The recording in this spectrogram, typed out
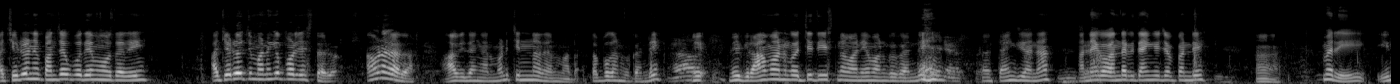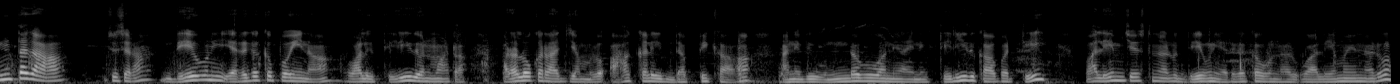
ఆ చెడు అనేది పంచకపోతే ఏమవుతుంది? ఆ చెడు వచ్చి మనకే పొడి చేస్తారు. అవునా కదా? ఆ విధంగా అనమాట చిన్నది అనమాట తప్పుగా అనుకోకండి మీ- గ్రామానికి వచ్చి తీస్తున్నామని ఏమనుకోకండి థ్యాంక్ యూ అన్న. అన్నయ్య అందరికి థ్యాంక్ యూ చెప్పండి. మరి ఇంతగా చూసారా? దేవుని ఎరగకపోయినా వాళ్ళకి తెలియదు అనమాట పరలోక రాజ్యంలో ఆకలి దప్పిక అనేవి ఉండవు అని ఆయనకు తెలియదు కాబట్టి వాళ్ళు ఏం చేస్తున్నారు? దేవుని ఎరగక ఉన్నారు. వాళ్ళు ఏమైనారు?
